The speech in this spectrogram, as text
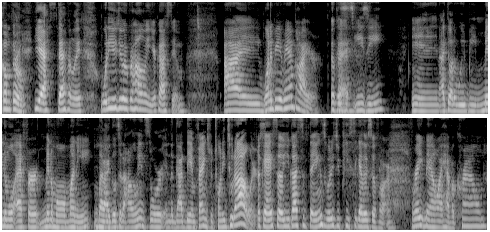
Come through. Yes, definitely. What are you doing for Halloween? Your costume? I want to be a vampire. Because Okay. it's easy. And I thought it would be minimal effort, minimal money. But Mm-hmm. I go to the Halloween store and the goddamn fangs for $22. Okay, so you got some things. What did you piece together so far? Right now, I have a crown,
